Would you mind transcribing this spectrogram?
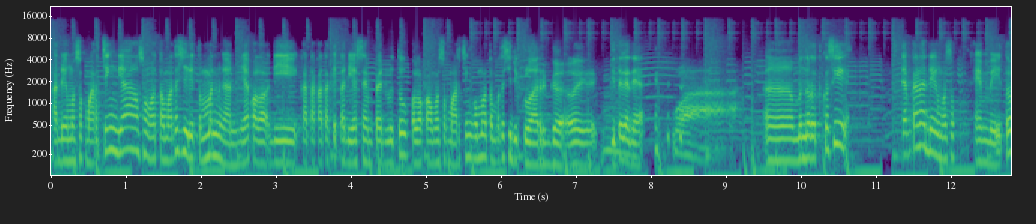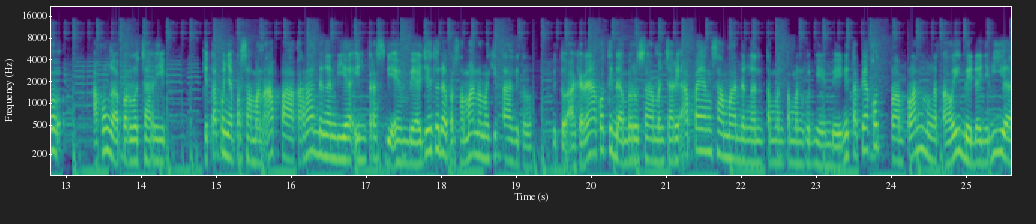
ada yang masuk marching dia langsung otomatis jadi temen kan. Ya kalau di kata-kata kita di SMP dulu tuh kalau kamu masuk marching kamu otomatis jadi keluarga. Oh, iya. gitu kan ya? Wah. Eh, menurutku sih setiap kali ada yang masuk MB itu aku nggak perlu cari kita punya persamaan apa? Karena dengan dia interest di MB aja itu udah persamaan sama kita gitu loh. Gitu. Akhirnya aku tidak berusaha mencari apa yang sama dengan teman-temanku di MB ini tapi aku pelan-pelan mengetahui bedanya dia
